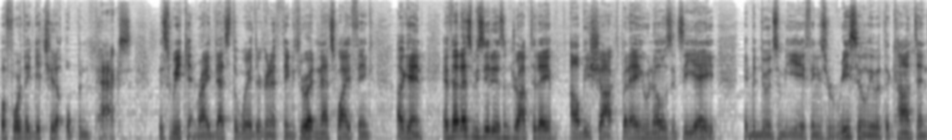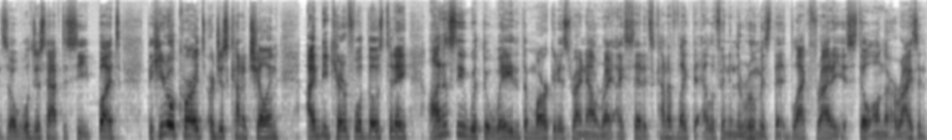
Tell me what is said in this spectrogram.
before they get you to open packs this weekend, right? That's the way they're going to think through it. And that's why I think, again, if that SBC doesn't drop today, I'll be shocked. But hey, who knows? It's EA. They've been doing some EA things recently with the content, so we'll just have to see. But the hero cards are just kind of chilling. I'd be careful with those today. Honestly, with the way that the market is right now, right? I said it's kind of like the elephant in the room is that Black Friday is still on the horizon.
